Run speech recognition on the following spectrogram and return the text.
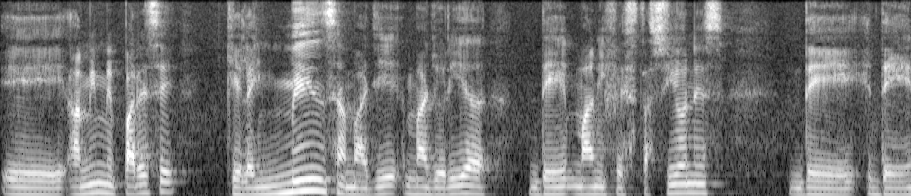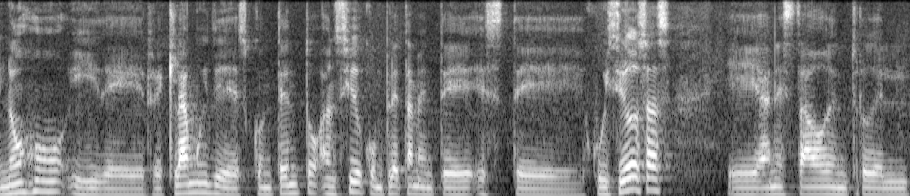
Eh, a mí me parece que la inmensa mayoría de manifestaciones de, enojo y de reclamo y de descontento han sido completamente este, juiciosas, eh, han estado dentro del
